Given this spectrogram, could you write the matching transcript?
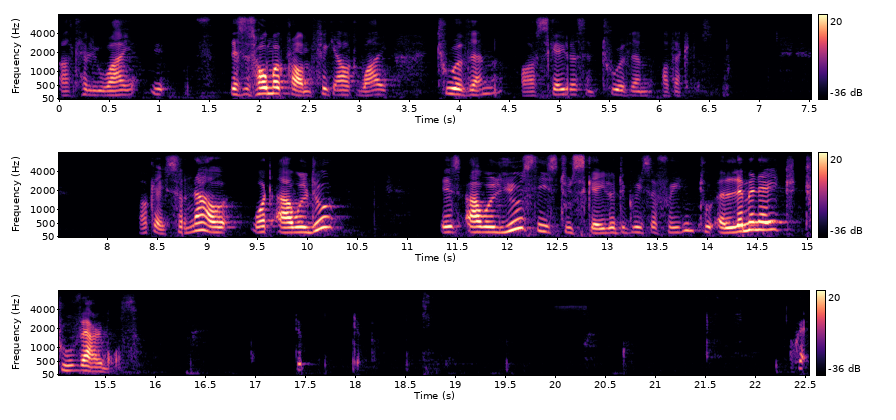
I'll tell you why. This is homework problem. Figure out why two of them are scalars and two of them are vectors. Okay, so now what I will do is I will use these two scalar degrees of freedom to eliminate two variables. Okay.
